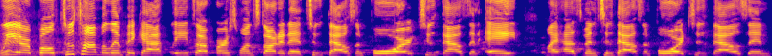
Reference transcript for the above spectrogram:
We are both two-time Olympic athletes. Our first one started at 2004, 2008. My husband, 2004, 2000.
